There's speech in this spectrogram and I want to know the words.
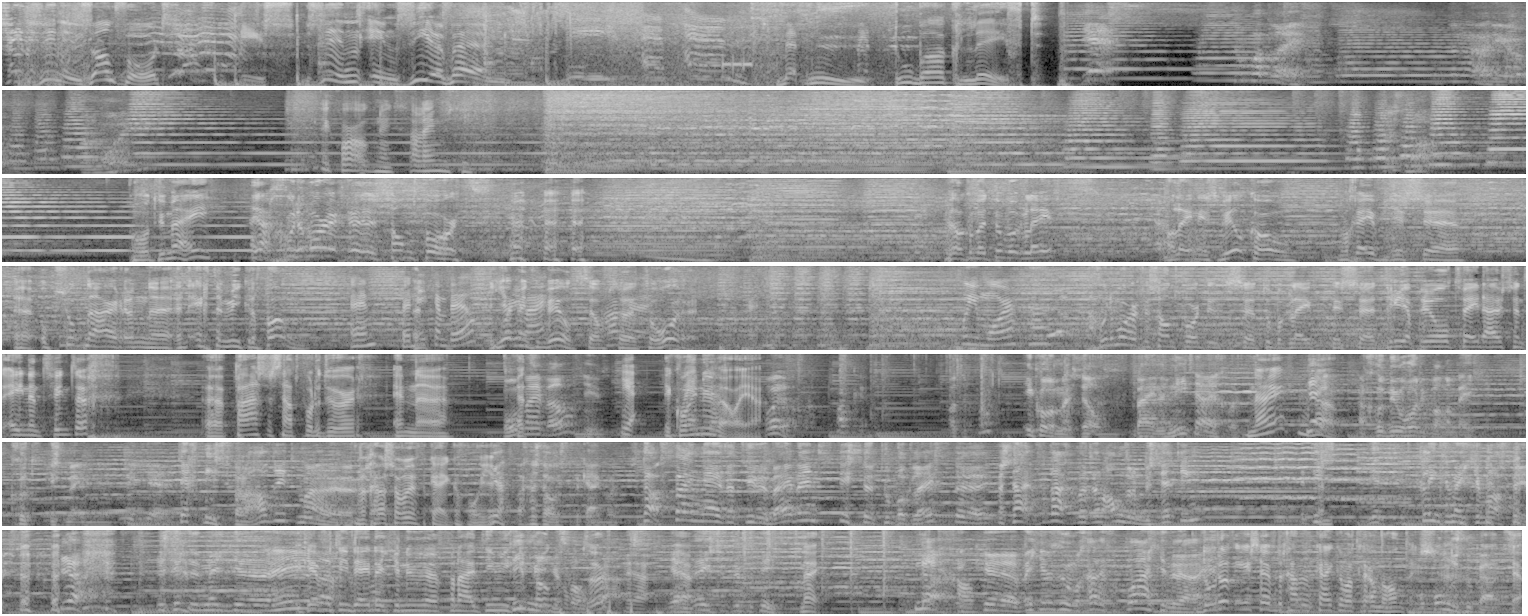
Zin in Zandvoort is zin in ZFM. ZFM. Met nu, Toebak leeft. Yes! Toebak leeft. Op de radio. Ik niet. Ik hoor ook niks, alleen muziek. Hoort u mij? Ja, goedemorgen Zandvoort. Welkom bij Toebak Leeft. Alleen is Wilco nog eventjes eh, eh, op zoek naar een, eh, een echte microfoon. En? Ben ik in beeld? Jij bent in beeld, zelfs te horen. Goedemorgen. Goedemorgen Zandvoort, dit is uh, Toebak Leeft. Het is eh, 3 april 2021. Eh Pasen staat voor de deur. En, eh, Hoor het- mij wel of niet? Ja. Ik hoor je nu wel, ja. Hoor je wel? Oké. Wat goed. Ik hoor mezelf bijna niet eigenlijk. Nee? Nee. Nou, Maar goed, nu hoor ik wel een beetje. Goed, het is een beetje een technisch verhaal dit, maar... eh, we gaan zo even kijken voor je. Ja, we gaan zo eens even kijken wat het is. Nou, fijn eh, dat u erbij bent. Het is uh, Toebak. Eh, we zijn vandaag met een andere bezetting. Het, is, het klinkt een beetje maf dit. ja, er zit een beetje... eh, Ik heb het idee dat je nu eh, vanuit die die microfoon, microfoon komt, hoor. praat. Ja, ja. deze doet het niet. Nee, Nou, ik, eh, weet je wat we doen? We gaan even een plaatje draaien. doe dat eerst even, dan gaan we kijken wat er aan de hand is. Op onderzoek uit. Ja.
